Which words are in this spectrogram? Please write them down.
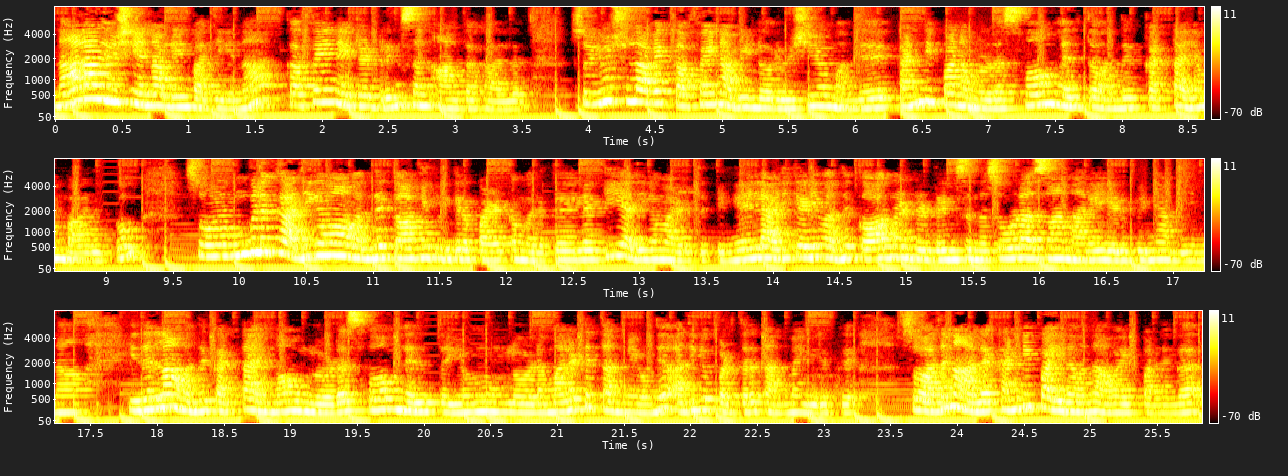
நாலாவது விஷயம் என்ன அப்படின்னு பார்த்தீங்கன்னா caffeinated drinks and alcohol so யூஸ்வலாகவே கஃபைன் அப்படின்ற ஒரு விஷயம் வந்து கண்டிப்பாக நம்மளோட ஸ்பெர்ம் ஹெல்த்தை வந்து கட்டாயம் பாதிக்கும். ஸோ உங்களுக்கு அதிகமாக வந்து காஃபி குடிக்கிற பழக்கம் இருக்குது இல்லை டீ அதிகமாக எடுத்துப்பீங்க இல்லை அடிக்கடி வந்து கார்பனேட்டட் ட்ரிங்க்ஸ் இந்த சோடாஸ்லாம் நிறைய எடுப்பீங்க அப்படின்னா இதெல்லாம் வந்து கட்டாயமாக உங்களோட ஸ்பெர்ம் ஹெல்த்தையும் உங்களோட மலட்டுத்தன்மையை வந்து அதிகப்படுத்துகிற தன்மை இருக்குது ஸோ அதனால் கண்டிப்பாக இதை வந்து அவாய்ட் பண்ணுங்கள்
